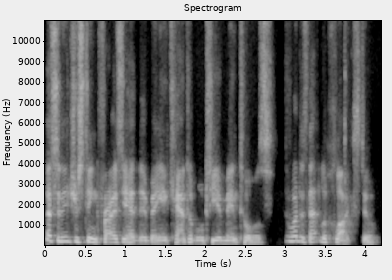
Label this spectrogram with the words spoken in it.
that's an interesting phrase you had there being accountable to your mentors. What does that look like still?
